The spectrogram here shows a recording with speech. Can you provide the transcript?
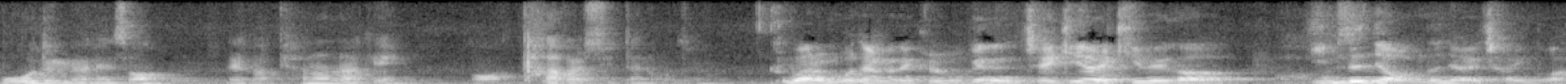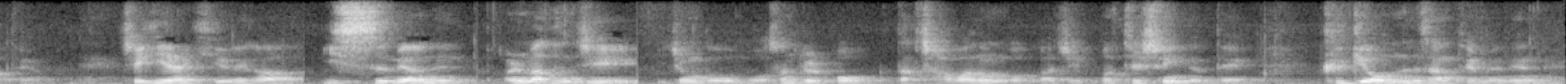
모든 면에서 내가 편안하게 어, 다가갈 수 있다는 거죠. 그 말은 뭐냐면 결국에는 재기할 기회가 아, 있느냐 없느냐의 차이인 것 같아요. 네. 재기할 기회가 있으면은 얼마든지 이 정도 뭐 손절폭 딱 잡아놓은 것까지 버틸 수 있는데 그게 없는 상태면은 네.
